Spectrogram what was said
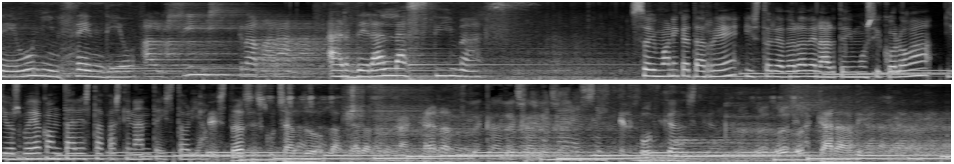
de un incendio, arderán las cimas. Soy Mónica Tarré, historiadora del arte y musicóloga, y os voy a contar esta fascinante historia. Estás escuchando La Cara La Cara el podcast La Cara B.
